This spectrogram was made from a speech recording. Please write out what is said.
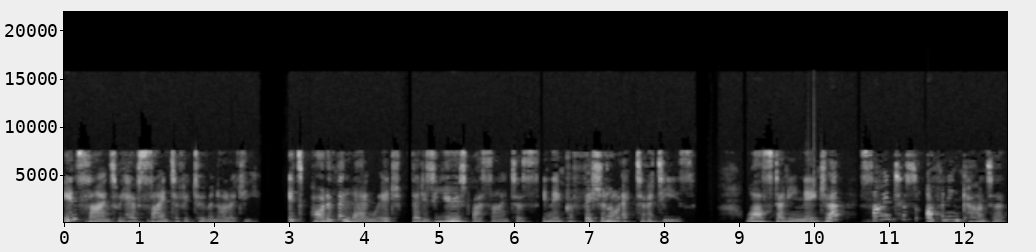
In science, we have scientific terminology. It's part of the language that is used by scientists in their professional activities. While studying nature, Scientists often encounter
